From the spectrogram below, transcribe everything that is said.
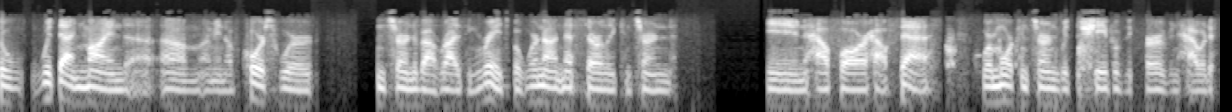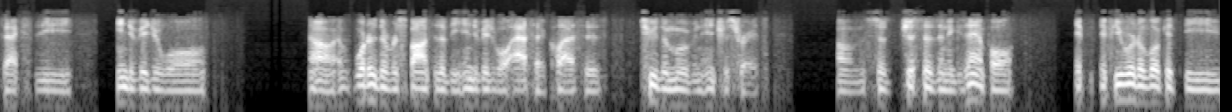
So, With that in mind, uh, um, I mean, of course, we're concerned about rising rates, but we're not necessarily concerned in how far, how fast. We're more concerned with the shape of the curve and how it affects the individual, uh, what are the responses of the individual asset classes to the move in interest rates. Um, so just as an example, if, if you were to look at the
